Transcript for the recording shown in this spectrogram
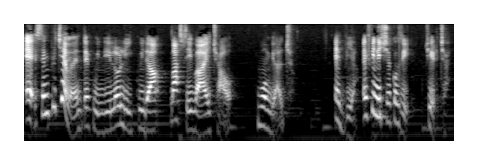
e semplicemente quindi lo liquida, ma sì vai, ciao, buon viaggio e via. E finisce così, Circe.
